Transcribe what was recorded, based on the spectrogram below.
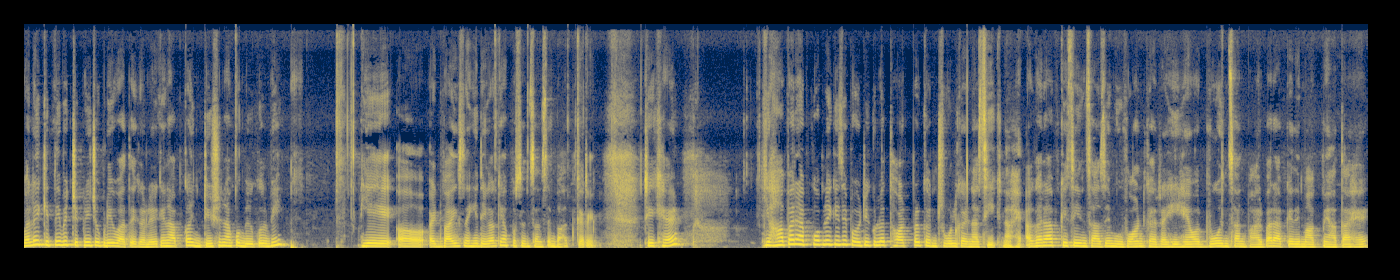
भले कितनी भी चिकनी चुपड़ी बातें कर ले, लेकिन आपका इंट्यूशन आपको बिल्कुल भी ये एडवाइस नहीं देगा कि आप उस इंसान से बात करें। ठीक है? यहाँ पर आपको अपने किसी पर्टिकुलर थॉट पर कंट्रोल करना सीखना है। अगर आप किसी इंसान से मूव ऑन कर रहे हैं और वो इंसान बार बार आपके दिमाग में आता है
